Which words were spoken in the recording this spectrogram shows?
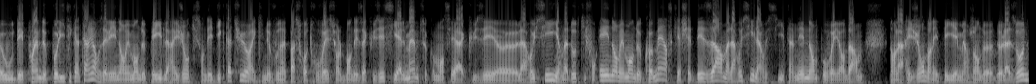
ou des problèmes de politique intérieure. Vous avez énormément de pays de la région qui sont des dictatures et qui ne voudraient pas se retrouver sur le banc des accusés si elles-mêmes se à accuser euh, la Russie. Il y en a d'autres qui font énormément de commerce, qui achètent des armes à la Russie. La Russie est un énorme pourvoyeur d'armes dans la région, dans les pays émergents de, la zone.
